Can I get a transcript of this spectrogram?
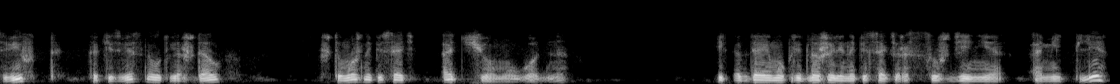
Свифт, как известно, утверждал, что можно писать о чем угодно. И когда ему предложили написать рассуждения о метле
